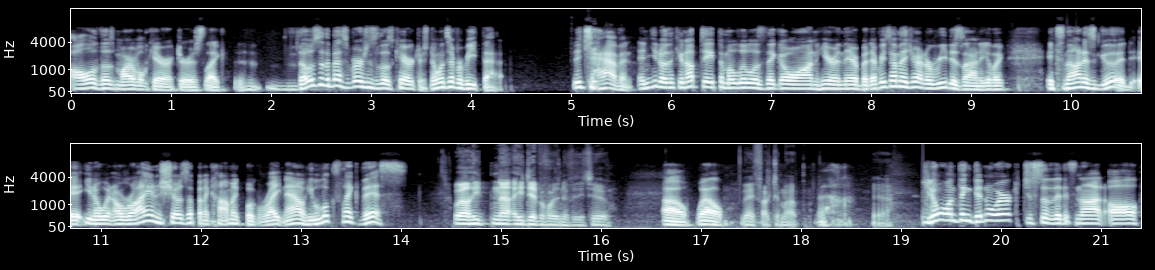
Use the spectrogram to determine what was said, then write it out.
all of those Marvel characters. Like, those are the best versions of those characters. No one's ever beat that. They just haven't. And, you know, they can update them a little as they go on here and there. But every time they try to redesign it, you're like, it's not as good. It- you know, when Orion shows up in a comic book right now, he looks like this. Well, he no, he did before the New Fifty Two. Oh, well, They fucked him up. Ugh. Yeah. You know, one thing didn't work, just so that it's not all.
